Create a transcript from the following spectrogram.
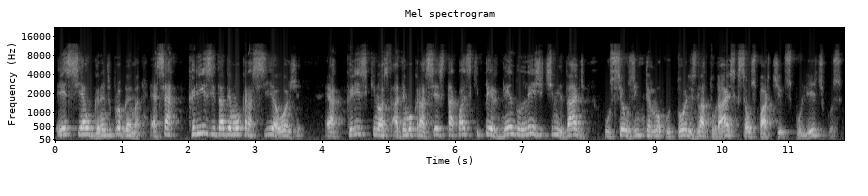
Esse é o grande problema. Essa é a crise da democracia hoje. É a crise que nós, a democracia está quase que perdendo legitimidade. Os seus interlocutores naturais, que são os partidos políticos,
